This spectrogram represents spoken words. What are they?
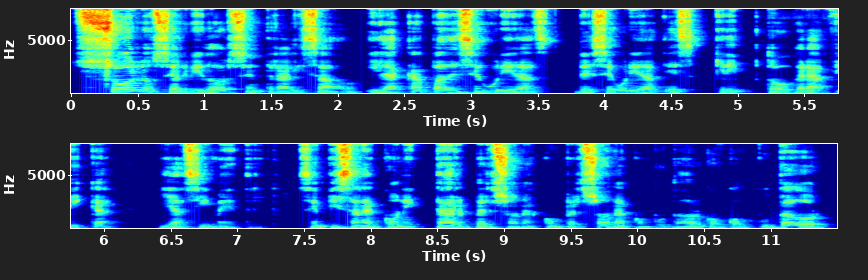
solo servidor centralizado y la capa de seguridad, de seguridad es criptográfica y asimétrica? Se empiezan a conectar personas con personas, computador con computador,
